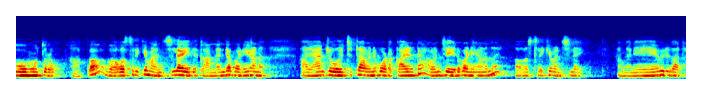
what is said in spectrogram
ഗോമൂത്രവും അപ്പൊ ഗോപശ്രീക്ക് മനസ്സിലായി ഇത് കണ്ണന്റെ പണിയാണ്. ഞാൻ ചോദിച്ചിട്ട് അവന് കൊടുക്കാനിട്ട് അവൻ ചെയ്ത പണിയാണെന്ന് ഗോപശ്രീക്ക് മനസ്സിലായി. അങ്ങനെ ഒരു കഥ.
